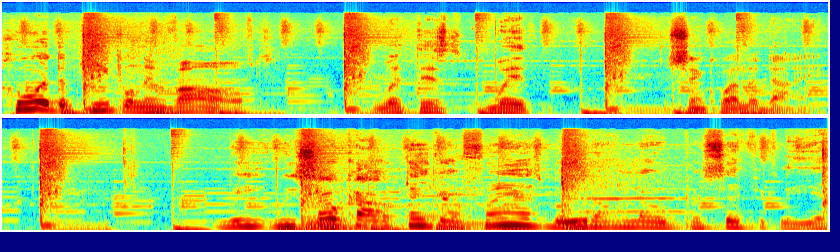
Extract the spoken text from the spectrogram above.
who are the people involved with this with Shanquella dying? We we so called think of friends, but we don't know specifically yet.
